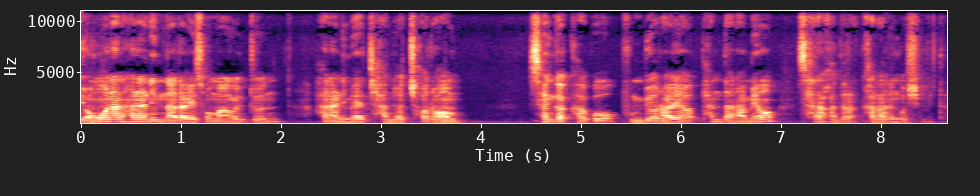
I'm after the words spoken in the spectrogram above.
영원한 하나님 나라의 소망을 둔 하나님의 자녀처럼 생각하고 분별하여 판단하며 살아가라는 것입니다.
